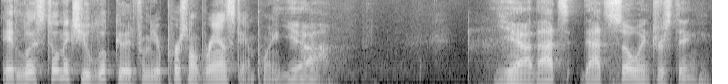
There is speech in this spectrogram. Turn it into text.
it lo- still makes you look good from your personal brand standpoint. Yeah. Yeah, that's that's so interesting.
